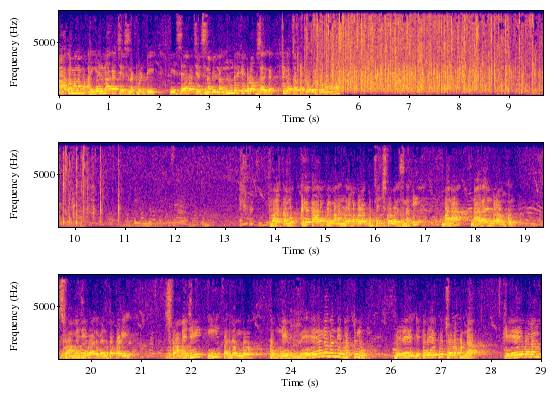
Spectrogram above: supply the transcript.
ఆగమనం అయ్యేలాగా చేసినటువంటి ఈ సేవ చేసిన వీళ్ళందరికీ కూడా ఒకసారి గట్టిగా చప్పట్లు కొడుతున్నాము మరొక ముఖ్య కారకులు మనందరం కూడా గుర్తుంచుకోవలసినవి మన నారాయణరావు అంకుల్ స్వామీజీ వారు వెంటపడి స్వామీజీ ఈ పల్లెల్లో కొన్ని వేల మంది భక్తులు వేరే ఎటువైపు చూడకుండా కేవలం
